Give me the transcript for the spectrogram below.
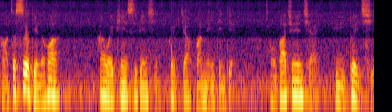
好，这四个点的话，它为偏四边形，会比较完美一点点。我把它圈圈起来，与对齐。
